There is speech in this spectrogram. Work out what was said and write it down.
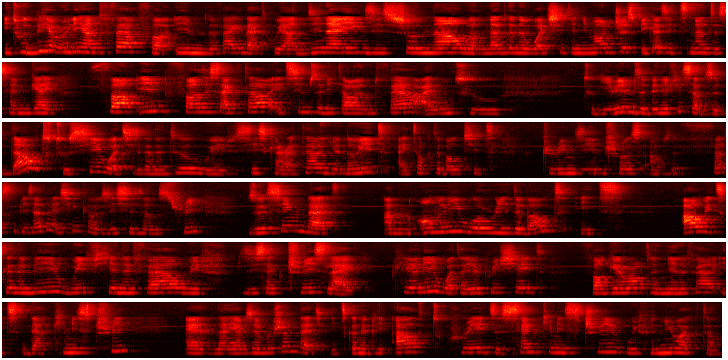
it would be really unfair for him the fact that we are denying this show now, we're not gonna watch it anymore just because it's not the same guy. For him, for this actor, it seems a little unfair. I want to to give him the benefits of the doubt to see what he's gonna do with this character. You know it, I talked about it during the intros of the first episode, I think, of this season 3. The thing that I'm only worried about it's how it's gonna be with Yennefer, with this actress, like clearly what I appreciate for Geralt and Yennefer, it's their chemistry and I have the impression that it's gonna be hard to create the same chemistry with a new actor.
